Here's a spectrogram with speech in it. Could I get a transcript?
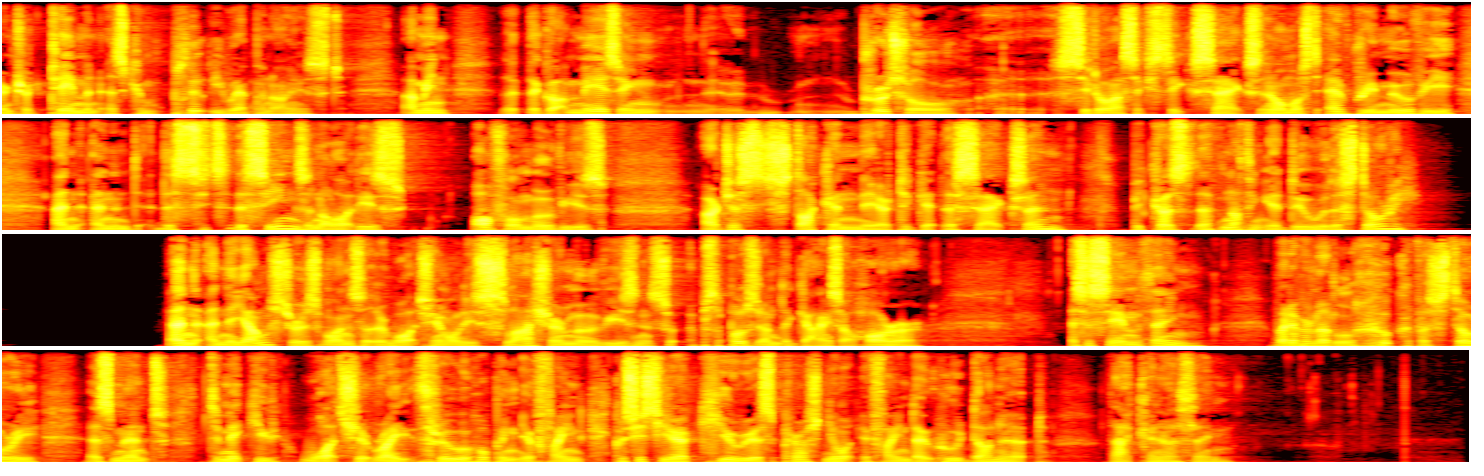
Your entertainment is completely weaponized. I mean, they've got amazing, uh, brutal, uh, sadomasochistic sex in almost every movie, and and the the scenes in a lot of these awful movies are just stuck in there to get the sex in because they have nothing to do with the story. And and the youngsters, ones that are watching all these slasher movies and so, supposedly the guy's of horror, it's the same thing. Whatever little hook of a story is meant to make you watch it right through, hoping you find, because you see, you're a curious person, you want to find out who done it, that kind of thing.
